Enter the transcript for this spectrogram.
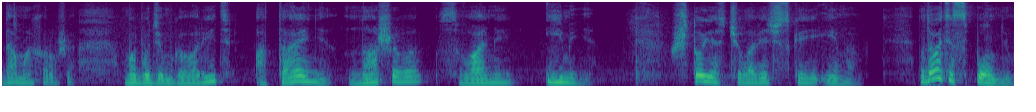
Да, мои хорошие, мы будем говорить о тайне нашего с вами имени. Что есть человеческое имя? Ну, давайте вспомним.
